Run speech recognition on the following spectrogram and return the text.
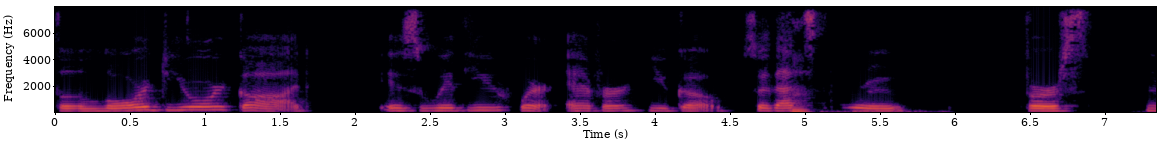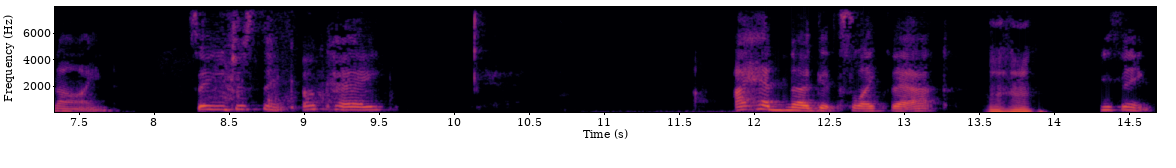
the Lord your God is with you wherever you go. So that's through verse nine. So you just think, okay, I had nuggets like that. Mm-hmm. You think,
